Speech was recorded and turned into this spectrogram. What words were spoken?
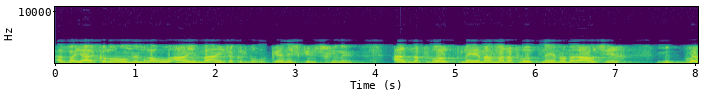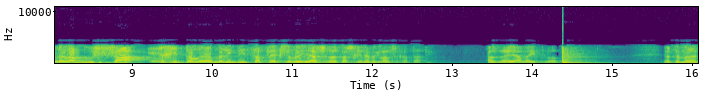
אז וירא כל אום, הם ראו עין בעין שהקדוש ברוך הוא כן השכין שכינה. אז נפלו על פניהם, על מה נפלו על פניהם? אומר האלשיך, מגודל הבושה, איך התעורר בליבי ספק שלא יאשרו את השכינה בגלל שחטאתי. על זה היה ויפלו זאת אומרת,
